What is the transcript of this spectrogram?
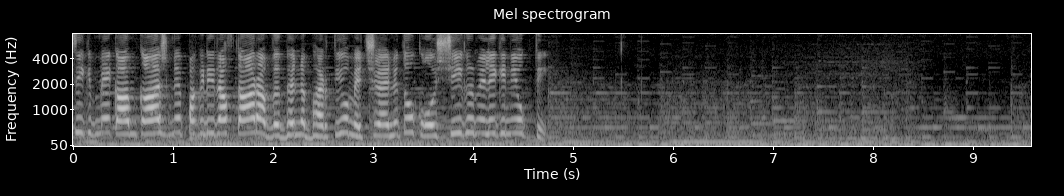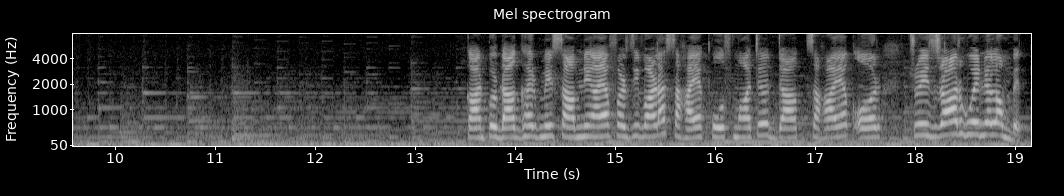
यूपीपीएससी में कामकाज ने पकड़ी रफ्तार। अब विभिन्न भर्तियों में चयनितों को शीघ्र मिलेगी नियुक्ति। कानपुर डाकघर में सामने आया फर्जीवाड़ा। सहायक पोस्टमास्टर, डाक सहायक और ट्रेजरार हुए निलंबित।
